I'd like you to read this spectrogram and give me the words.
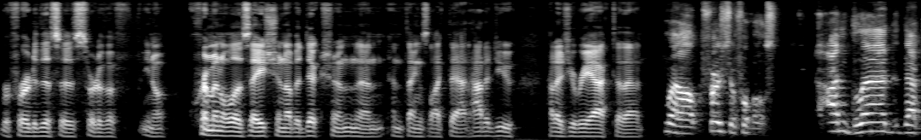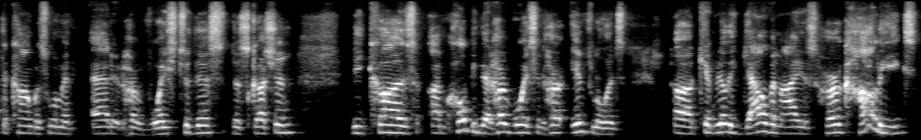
referred to this as sort of a, you know, criminalization of addiction and, and things like that. How did you how did you react to that? Well, first and foremost, I'm glad that the Congresswoman added her voice to this discussion because I'm hoping that her voice and her influence uh, can really galvanize her colleagues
